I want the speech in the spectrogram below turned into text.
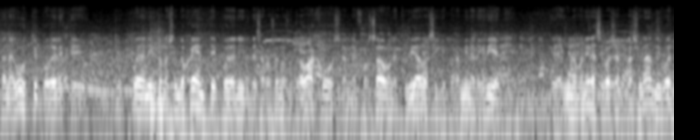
tan a gusto y poder este, que puedan ir conociendo gente, puedan ir desarrollando su trabajo, se han esforzado, han estudiado, así que para mí una alegría que de alguna manera se vayan relacionando y bueno,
